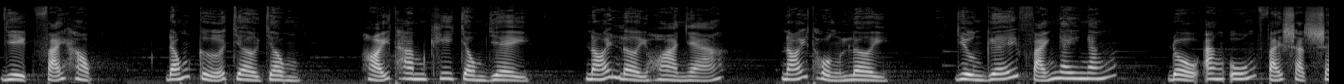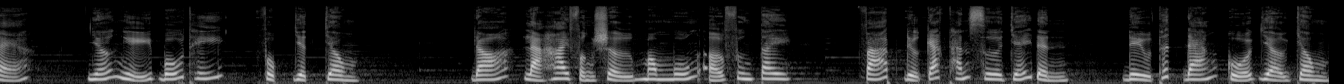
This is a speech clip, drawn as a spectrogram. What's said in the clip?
việc phải học, đóng cửa chờ chồng, hỏi thăm khi chồng về, nói lời hòa nhã, nói thuận lời, giường ghế phải ngay ngắn, đồ ăn uống phải sạch sẽ, nhớ nghĩ bố thí, phục dịch chồng. Đó là hai phận sự mong muốn ở phương Tây. Pháp được các thánh xưa chế định, điều thích đáng của vợ chồng.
